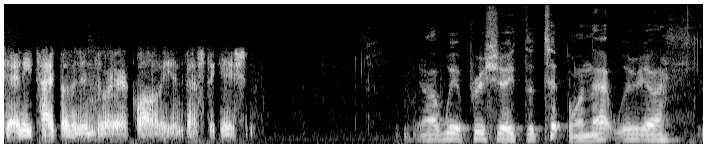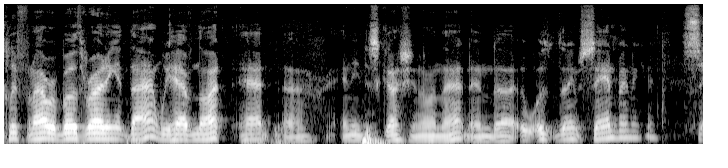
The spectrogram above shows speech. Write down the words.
to any type of an indoor air quality investigation. Uh, we appreciate the tip on that. We, uh, Cliff and I were both writing it down. We have not had uh, any discussion on that. And uh, it was the name Sandman again? Sa-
